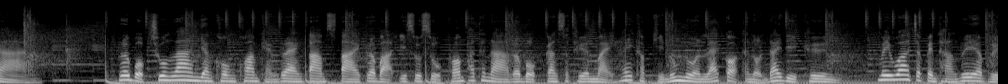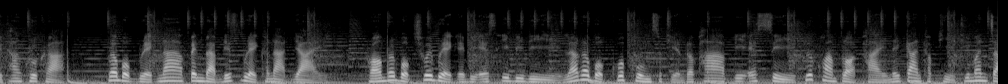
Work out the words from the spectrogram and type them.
งาน ระบบช่วงล่างยังคงความแข็งแรงตามสไตล์กระบะอิซูซุพร้อมพัฒนาระบบการสะเทือนใหม่ให้ขับขี่นุ่มนวลและเกาะถนนได้ดีขึ้น ไม่ว่าจะเป็นทางเรียบหรือทางครุขระระบบเบรกหน้าเป็นแบบดิสเบรกขนาดใหญ่ พร้อมระบบช่วยเบรก ABS EBD และระบบควบคุมเสถียรภาพ ESC เพื่อความปลอดภัยในการขับขี่ที่มั่นใจ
